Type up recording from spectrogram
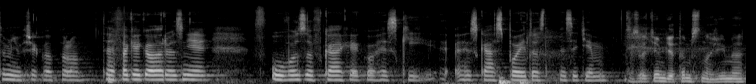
To mě překvapilo. To je fakt jako hrozně v úvozovkách jako hezký, hezká spojitost mezi tím. My se těm dětem snažíme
